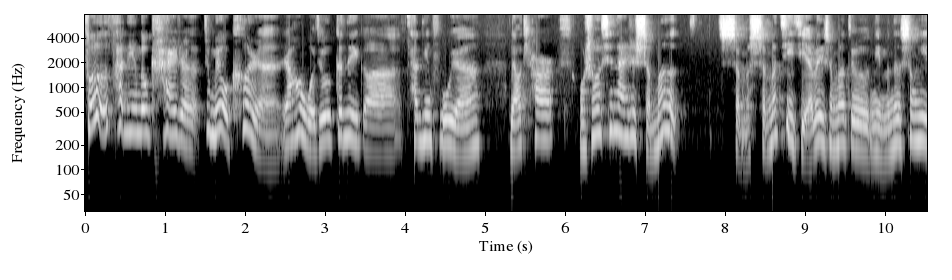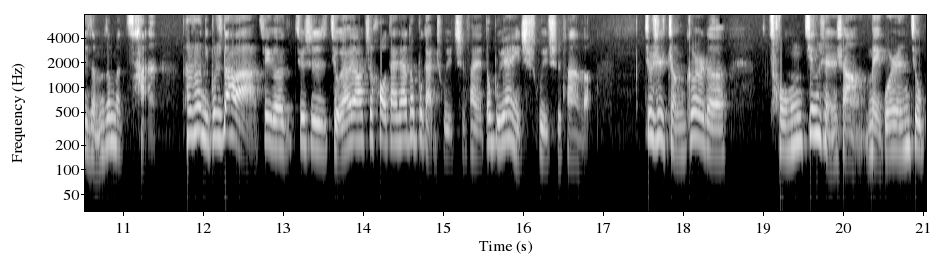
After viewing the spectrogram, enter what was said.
所有的餐厅都开着，就没有客人。然后我就跟那个餐厅服务员聊天儿，我说：“现在是什么什么什么季节？为什么就你们的生意怎么这么惨？”他说：“你不知道啊，这个就是九幺幺之后，大家都不敢出去吃饭，也都不愿意出去吃饭了，就是整个的从精神上，美国人就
